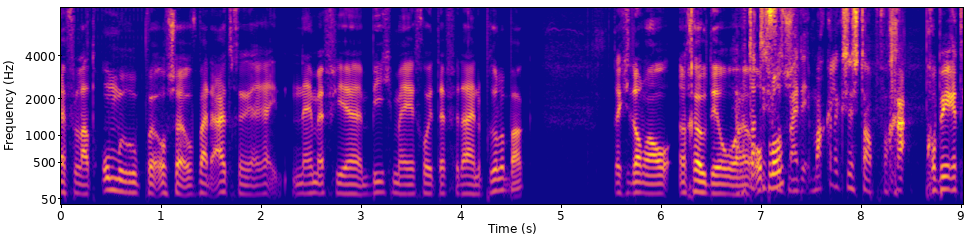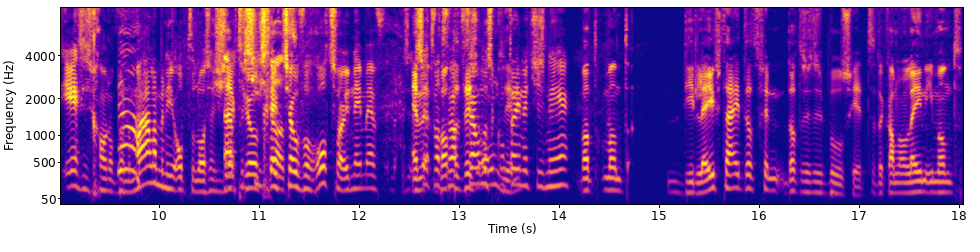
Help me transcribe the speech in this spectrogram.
even laat omroepen of zo... of bij de uitgang, hey, neem even je biertje mee en gooi het even daar in de prullenbak. Dat je dan al een groot deel Ja, eh, dat is oplost. volgens mij de makkelijkste stap. Van, ga, probeer het eerst eens gewoon op Ja. een normale manier op te lossen. Als je Ja, zegt, joh, het geeft zoveel rotzooi, neem even, zet wat wat het is vuilniscontainertjes neer. Want, want die leeftijd, dat, vind, dat is dus bullshit. Er kan alleen iemand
